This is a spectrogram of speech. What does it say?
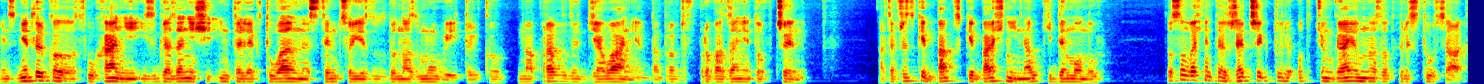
Więc nie tylko słuchanie i zgadzanie się intelektualne z tym, co Jezus do nas mówi, tylko naprawdę działanie, naprawdę wprowadzanie to w czyn. A te wszystkie babskie baśnie i nauki demonów to są właśnie te rzeczy, które odciągają nas od Chrystusa,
